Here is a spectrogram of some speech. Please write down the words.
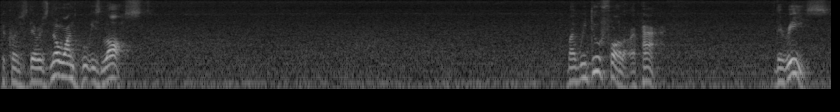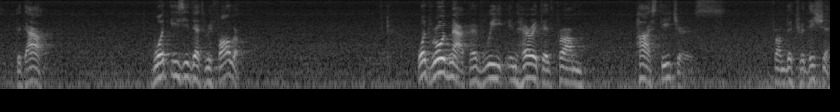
Because there is no one who is lost. But we do follow a path. There is the Tao. What is it that we follow? What roadmap have we inherited from past teachers, from the tradition?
